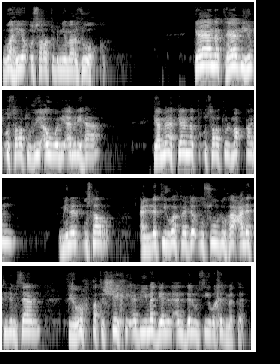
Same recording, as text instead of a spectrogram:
وهي أسرة بن مرزوق. كانت هذه الأسرة في أول أمرها كما كانت أسرة المقري من الأسر التي وفد أصولها على تلمسان في رفقة الشيخ أبي مدين الأندلسي وخدمته.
